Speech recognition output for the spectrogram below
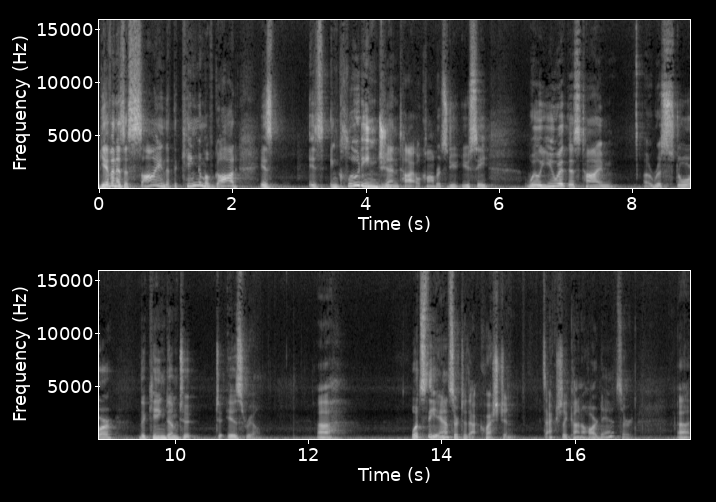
given as a sign that the kingdom of God is, is including Gentile converts. You, you see, will you at this time uh, restore the kingdom to, to Israel? Uh, what's the answer to that question? It's actually kind of hard to answer, uh,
